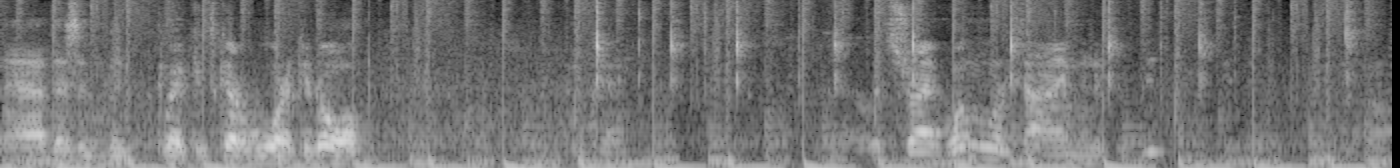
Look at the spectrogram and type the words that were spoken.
Nah, doesn't look like it's gonna work at all. Okay. Let's try it one more time, and if it did, uh,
